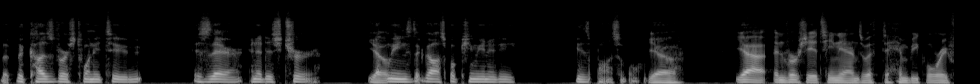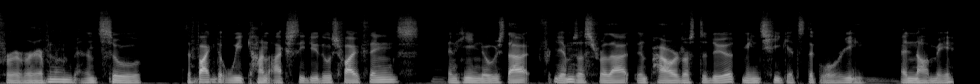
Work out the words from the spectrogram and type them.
But because verse 22 is there and it is true, Yeah. it means that gospel community is possible. Yeah. Yeah. And verse 18 ends with to him be glory forever and ever. Mm. Man. So the fact that we can't actually do those five things and he knows that, forgives us for that, empowers us to do it, means he gets the glory and not me.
